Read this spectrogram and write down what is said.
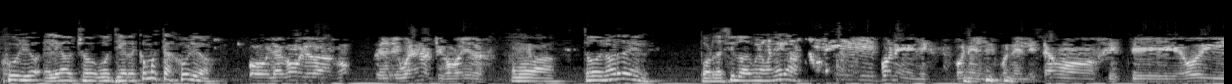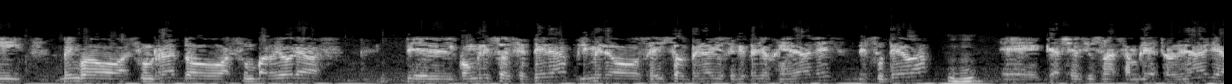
Julio El Gaucho Gutiérrez. ¿Cómo estás, Julio? Hola, ¿cómo le va? Eh, buenas noches, compañero. ¿Cómo va? ¿Todo en orden? Por decirlo de alguna manera. Sí, ponele, ponele, ponele. Estamos, este, hoy vengo hace un rato, hace un par de horas del Congreso de CETERA. Primero se hizo el plenario de secretarios generales de SUTEBA, eh, que ayer se hizo una asamblea extraordinaria,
